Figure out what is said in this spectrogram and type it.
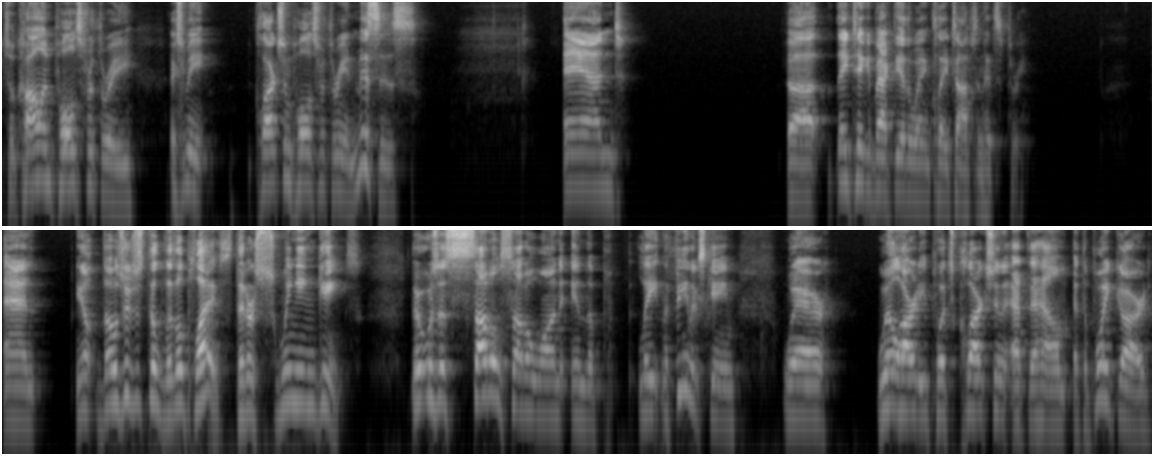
So Collin pulls for three. Excuse me, Clarkson pulls for three and misses. And uh, they take it back the other way, and Klay Thompson hits three. And, you know, those are just the little plays that are swinging games. There was a subtle, subtle one in the late in the Phoenix game where Will Hardy puts Clarkson at the helm at the point guard,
